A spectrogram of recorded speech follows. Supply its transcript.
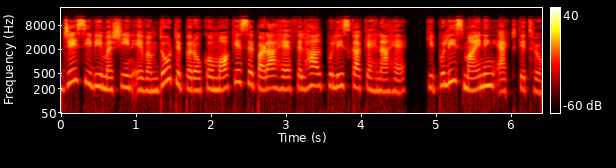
जेसीबी मशीन एवं दो टिप्परों को मौके से पड़ा है। फ़िलहाल पुलिस का कहना है कि पुलिस माइनिंग एक्ट के थ्रू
